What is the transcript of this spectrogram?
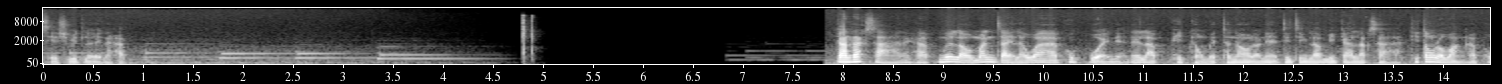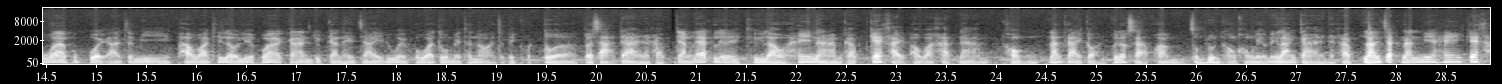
เสียชีวิตเลยนะครับ การรักษานะครับเมื่อเรามั่นใจแล้วว่าผู้ป่วยเนี่ยได้รับพิษของเมทานอลแล้วเนี่ยจริงๆแล้วมีการรักษาที่ต้องระวังครับเพราะว่าผู้ป่วยอาจจะมีภาวะที่เราเรียกว่าการหยุดการหายใจด้วย เพราะว่าตัวเมทานอลอาจจะไปกดตัวประสาทได้นะครับอย่างแรกเลยคือเราให้น้ำครับแก้ไขภาวะขาดน้ำของร่างกายก่อน เพื่อรักษาความสมดุลของของเหลวในร่างกายนะครับหลังจากนั้นเนี่ยให้แก้ไข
